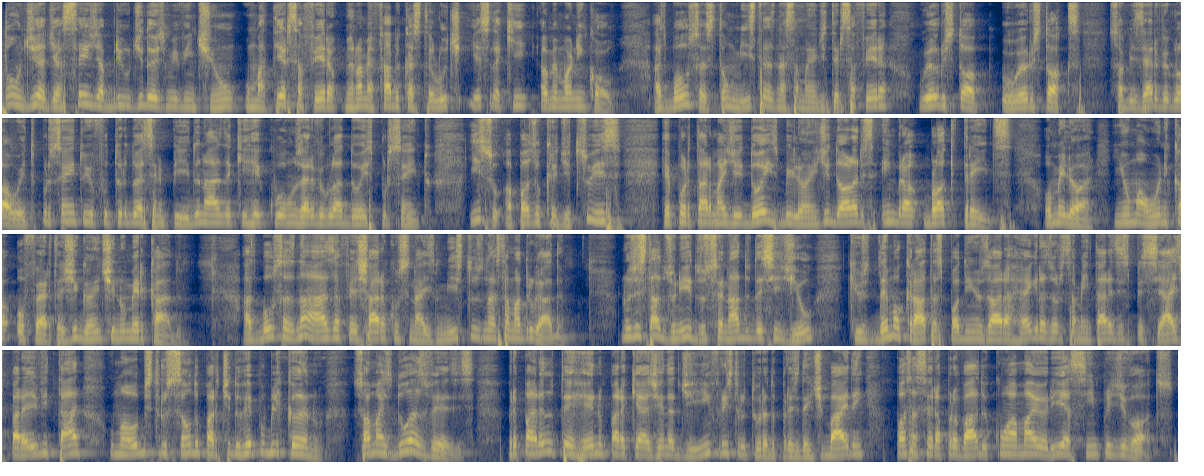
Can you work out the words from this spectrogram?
Bom dia, dia 6 de abril de 2021, uma terça-feira. Meu nome é Fábio Castellucci e esse daqui é o meu Morning Call. As bolsas estão mistas nessa manhã de terça-feira. O Eurostop, o Eurostox sobe 0,8% e o futuro do S&P e do Nasdaq recuam 0,2%. Isso após o Credit Suisse reportar mais de 2 bilhões de dólares em block trades, ou melhor, em uma única oferta gigante no mercado. As bolsas na Ásia fecharam com sinais mistos nesta madrugada. Nos Estados Unidos, o Senado decidiu que os democratas podem usar regras orçamentárias especiais para evitar uma obstrução do Partido Republicano, só mais duas vezes, preparando o terreno para que a agenda de infraestrutura do presidente Biden possa ser aprovado com a maioria simples de votos.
